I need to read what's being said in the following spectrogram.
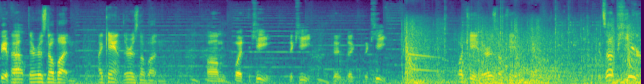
Be a Uh, there is no button. I can't. There is no button. Um, but the key, the key, the, the, the key. What key? There is no key. It's up here.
